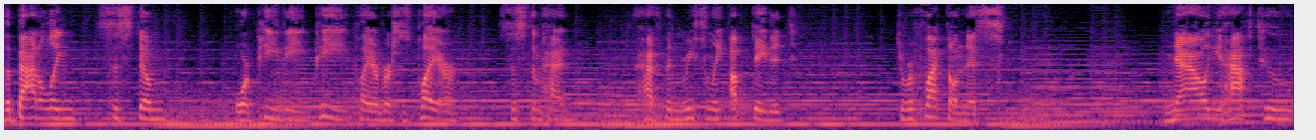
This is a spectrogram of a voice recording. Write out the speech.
the battling system, or PvP, player versus player, system had has been recently updated to reflect on this. Now you have to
